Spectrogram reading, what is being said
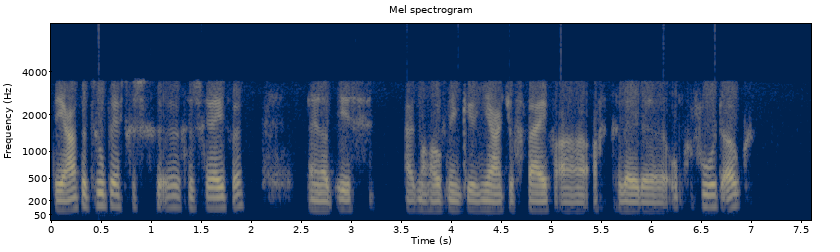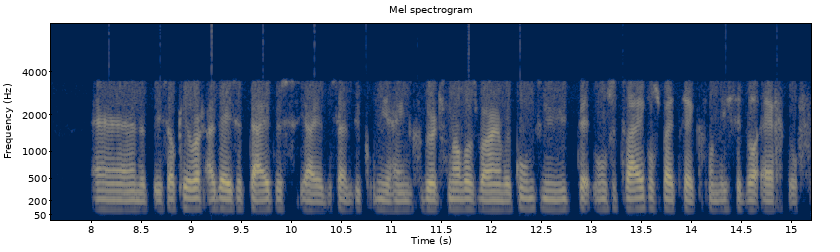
theatertroep heeft ges geschreven. En dat is uit mijn hoofd denk ik een jaartje of vijf à acht geleden opgevoerd ook. En het is ook heel erg uit deze tijd. Dus ja, er zijn natuurlijk om je heen gebeurt van alles waar we continu onze twijfels bij trekken. Van is dit wel echt of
